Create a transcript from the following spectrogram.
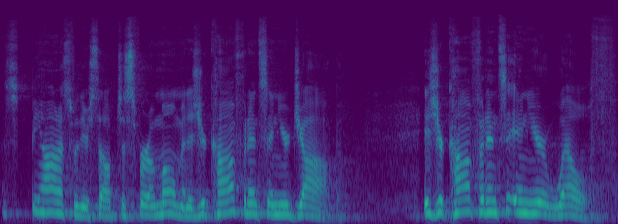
Let's be honest with yourself just for a moment. Is your confidence in your job? Is your confidence in your wealth?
